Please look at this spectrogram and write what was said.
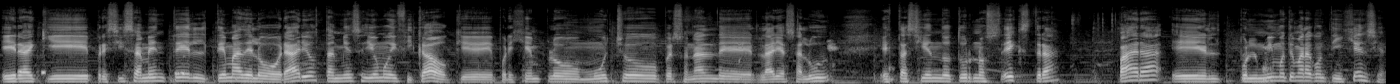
era que precisamente el tema de los horarios también se vio modificado, que por ejemplo mucho personal del área salud está haciendo turnos extra para el, por el mismo tema de la contingencia.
